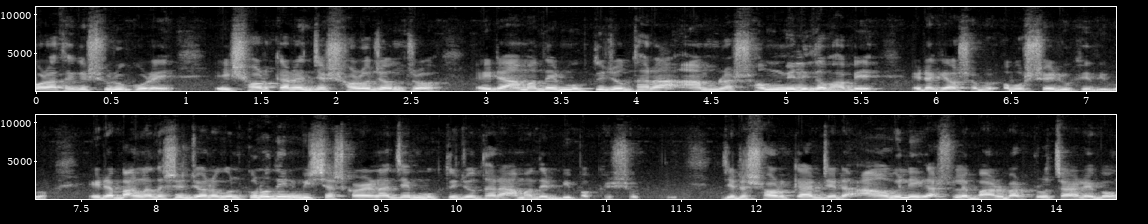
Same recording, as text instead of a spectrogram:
করা থেকে শুরু করে এই সরকারের যে ষড়যন্ত্র, এটা আমাদের মুক্তিযোদ্ধারা আমরা সম্মিলিতভাবে এটাকে অবশ্যই রুখে দিব। এটা বাংলাদেশের জনগণ কোনোদিন বিশ্বাস করে না যে মুক্তিযোদ্ধারা আমাদের বিপক্ষের শক্তি। যেটা সরকার, যেটা আওয়ামী লীগ আসলে বারবার প্রচার এবং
